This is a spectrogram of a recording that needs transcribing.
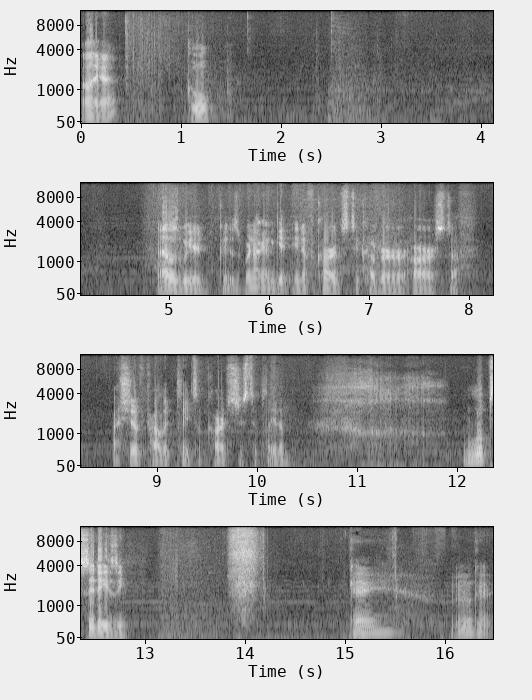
Oh yeah? Cool. That was weird, because we're not going to get enough cards to cover our stuff. I should have probably played some cards just to play them. Whoopsie daisy. Okay. Okay.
